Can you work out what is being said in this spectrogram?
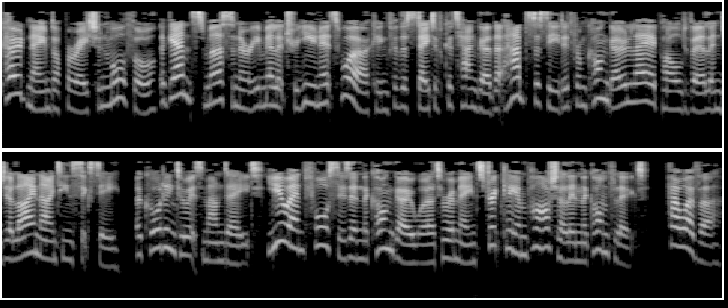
codenamed Operation Morthor, against mercenary military units working for the state of Katanga that had seceded from Congo Leopoldville in July 1960. According to its mandate, UN forces in the Congo were to remain strictly impartial in the conflict. However,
